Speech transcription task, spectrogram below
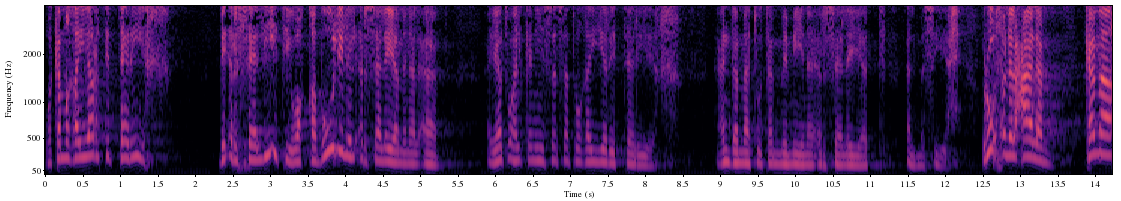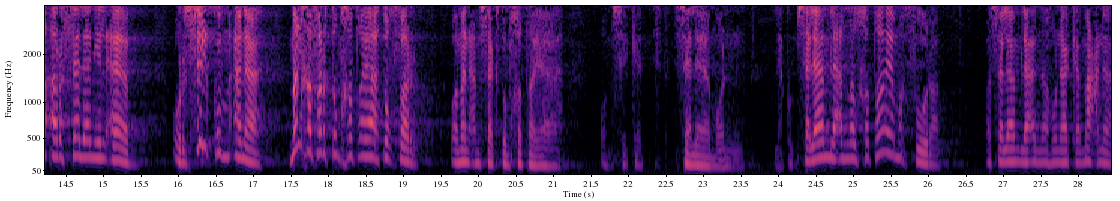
وكما غيرت التاريخ بإرساليتي وقبولي للإرسالية من الآب. أيتها الكنيسة ستغير التاريخ عندما تتممين إرسالية المسيح. روحوا للعالم كما أرسلني الآب أرسلكم أنا. من غفرتم خطاياه تغفر ومن أمسكتم خطاياه أمسكت. سلام لكم. سلام لأن الخطايا مغفورة وسلام لأن هناك معنى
